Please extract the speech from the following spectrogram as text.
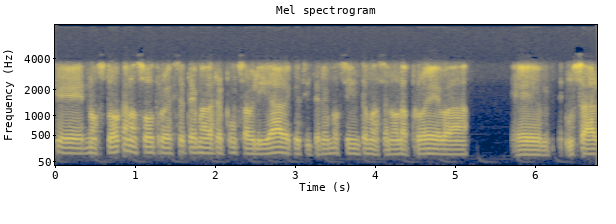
que nos toca a nosotros ese tema de responsabilidad, de que si tenemos síntomas, hacernos la prueba, eh, usar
